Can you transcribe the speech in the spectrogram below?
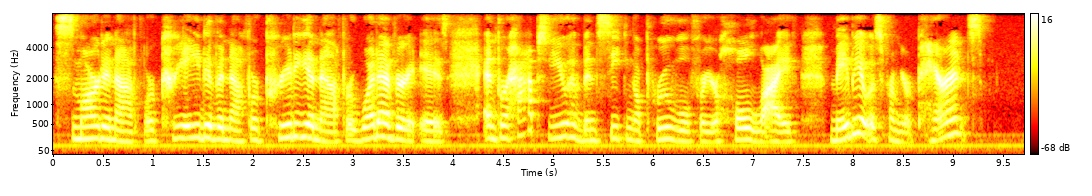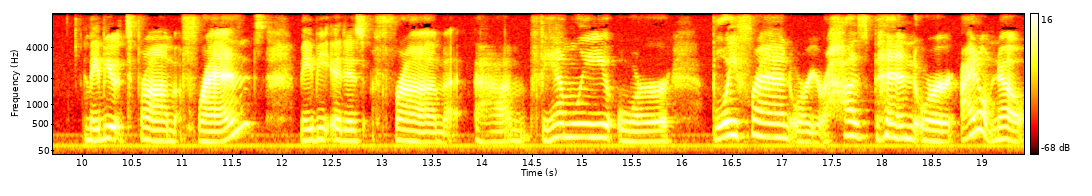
smart enough or creative enough or pretty enough or whatever it is. And perhaps you have been seeking approval for your whole life. Maybe it was from your parents. Maybe it's from friends. Maybe it is from um, family or boyfriend or your husband or i don't know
